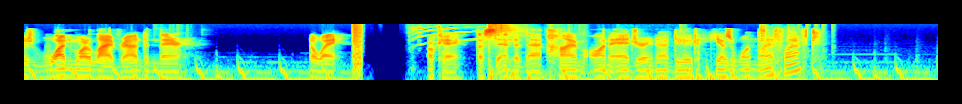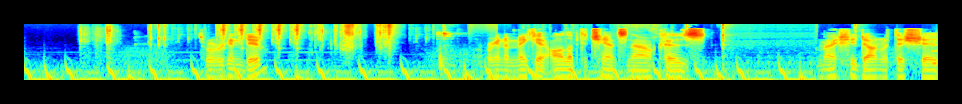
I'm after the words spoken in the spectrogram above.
There's one more live round in there. No way. Okay, that's the end of that. I'm on edge right now, dude. He has one life left. So what we're gonna do? We're gonna make it all up to chance now, cause I'm actually done with this shit.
